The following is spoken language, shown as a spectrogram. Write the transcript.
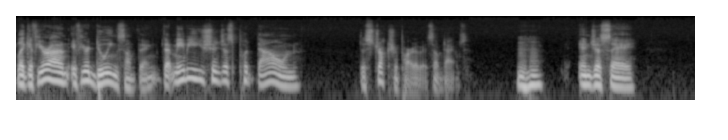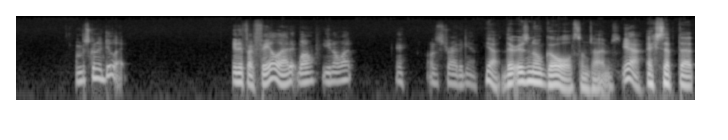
like if you're on if you're doing something that maybe you should just put down the structure part of it sometimes. Hmm and just say i'm just going to do it. And if i fail at it well you know what? Eh, i'll just try it again. Yeah, there is no goal sometimes, yeah. Except that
